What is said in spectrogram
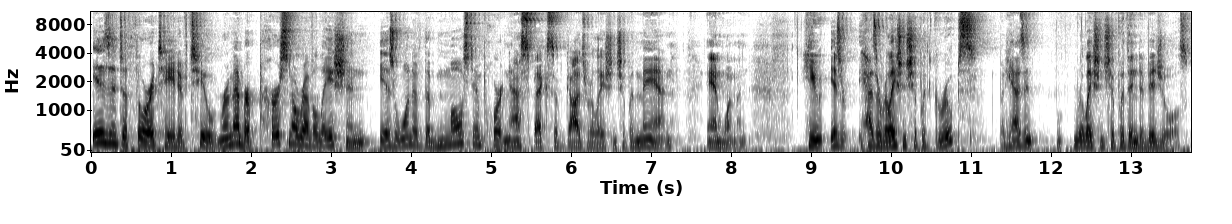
isn't authoritative too. Remember, personal revelation is one of the most important aspects of God's relationship with man and woman. He is, has a relationship with groups, but he has a relationship with individuals.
